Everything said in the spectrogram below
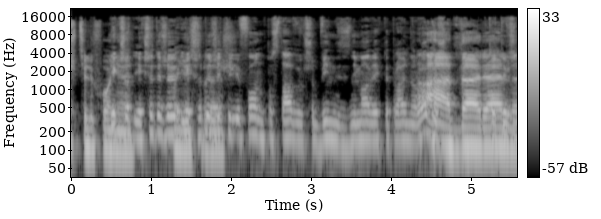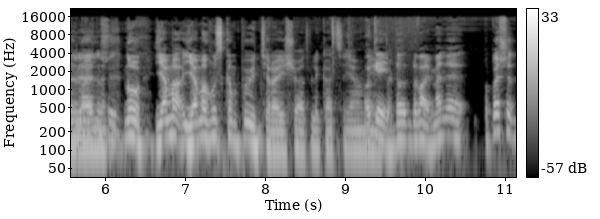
смотри, в телефоне? Якщо, якщо ти вже, Хуйню якщо ти вже страдаєш. телефон поставив, щоб він знімав, як ти правильно робиш, А, да, реально, вже не маєш реально. на що- Ну, я, мо- я могу с компьютера еще отвлекаться, я умею Окей, так. да, давай. В мене, по-перше,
